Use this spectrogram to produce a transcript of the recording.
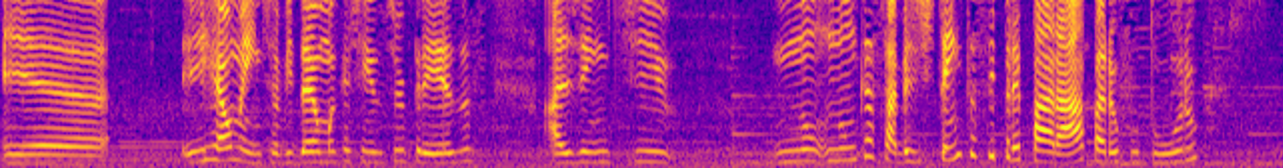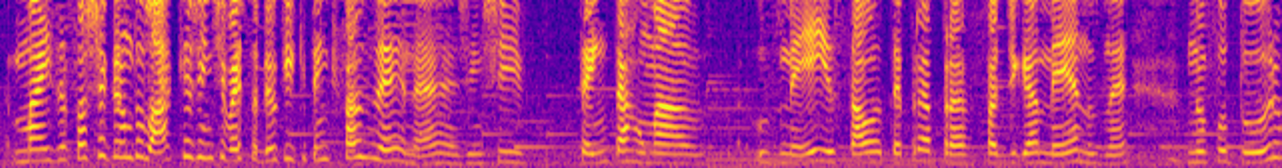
É, E realmente, a vida é uma caixinha de surpresas. A gente nu- nunca sabe, a gente tenta se preparar para o futuro, mas é só chegando lá que a gente vai saber o que, que tem que fazer, né? A gente tenta arrumar os meios tal, até pra fadigar menos, né? No futuro.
